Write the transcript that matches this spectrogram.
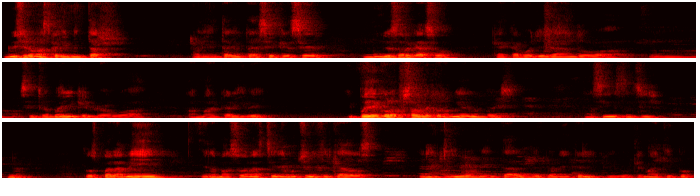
no hicieron más que alimentar, alimentar y hacer crecer un mundo de sargazo que acabó llegando a, Centroamérica y luego al Mar Caribe y puede colapsar la economía de un país. Así de sencillo. Entonces, para mí, el Amazonas tiene muchos significados en el equilibrio ambiental del planeta, el equilibrio climático.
